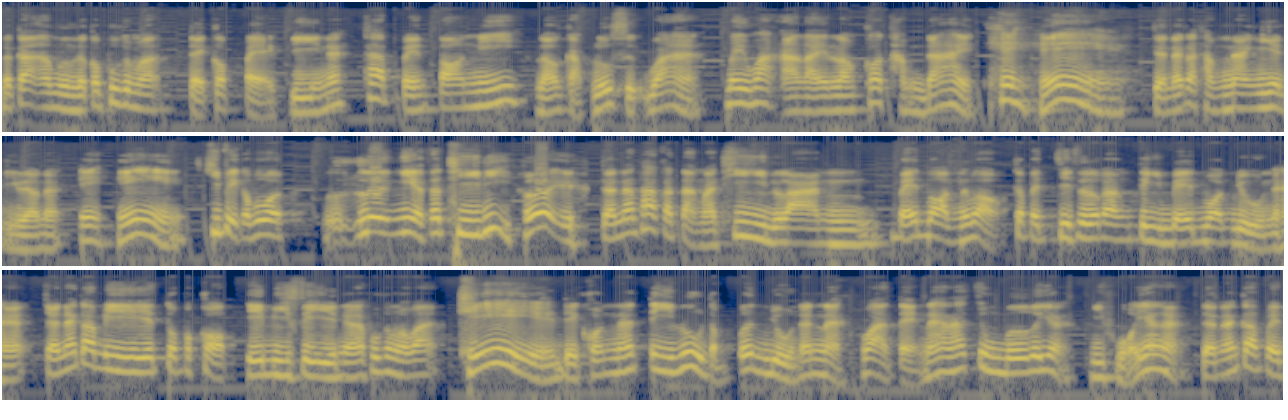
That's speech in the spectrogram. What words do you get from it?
แล้วก็เอามือแล้วก็พูดขึ้นมา แต่ก็แปลกดีนะ ถ้าเป็นตอนนี้เรากลับรู้สึกว่าไม่ว่าอะไรเราก็ทำได้ เฮ้เฮ้จากนั้นก็ทำหน้าเงียบอีกแล้วนะ เฮ้เฮ้คิเปกก็พูดว่า เลิกเงียบสักทีดิเฮ้ยจากนั้นภาพก็ตัดมาที่ลานเบสบอลหรือเปล่า ก็เป็นจิซุโร่กำลังตีเบสบอลอยู่นะฮะ จากนั้นก็มีตัวประกอบ ABC นะพูดกันมาว่าเค เด็กคนนั้นตีลูกดับเบิลอยู่นั่นน่ะว่าแต่น่ารักจุงเบยอะมีผัวยังอะจากนั้นก็เป็น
